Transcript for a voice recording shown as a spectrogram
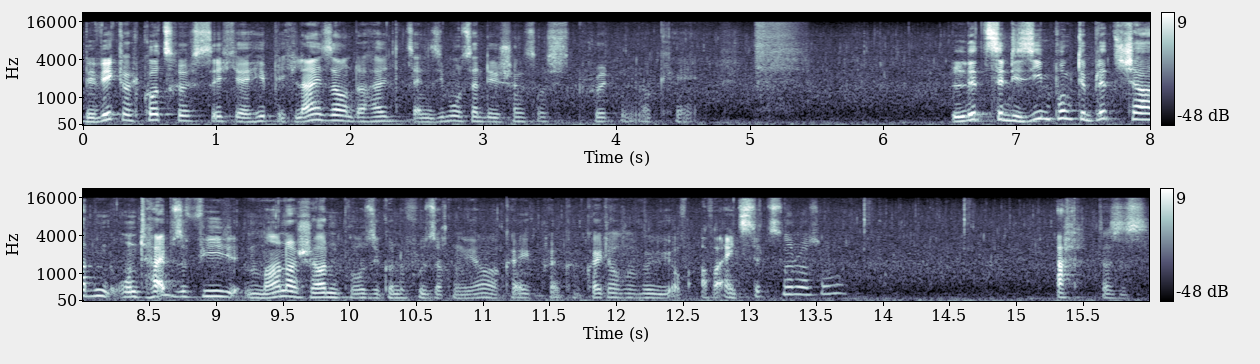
Bewegt euch kurzfristig erheblich leiser und erhaltet eine 7%ige Chance auf Spritten. Okay. Blitze die 7 Punkte Blitzschaden und halb so viel Mana-Schaden pro Sekunde verursachen. Ja, kann kann, kann ich das irgendwie auf, auf 1 setzen oder so? Ach, das ist...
